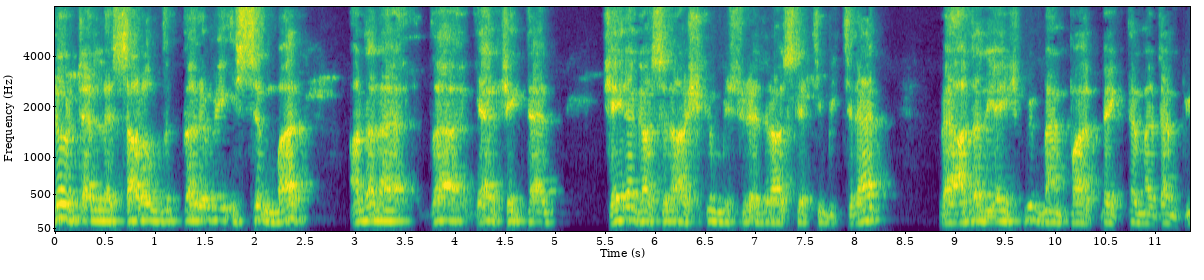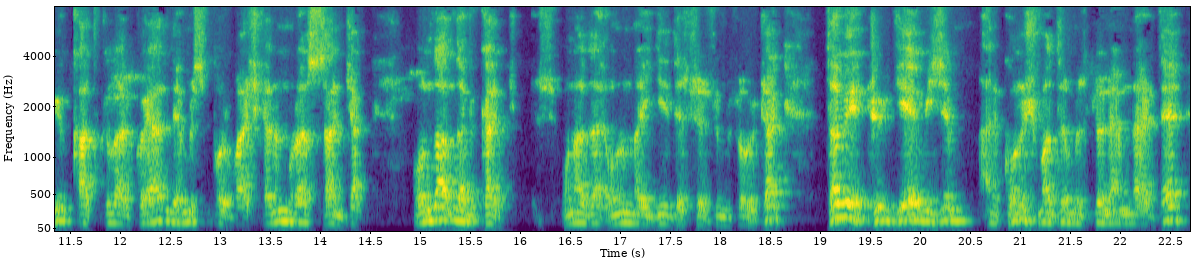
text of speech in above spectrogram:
dört elle sarıldıkları bir isim var. Adana'da gerçekten çeyrek asırı aşkın bir süredir hasreti bitiren ve Adana'ya hiçbir menfaat beklemeden büyük katkılar koyan Demirspor Başkanı Murat Sancak. Ondan da birkaç ona da onunla ilgili de sözümüz olacak. Tabii Türkiye bizim hani konuşmadığımız dönemlerde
